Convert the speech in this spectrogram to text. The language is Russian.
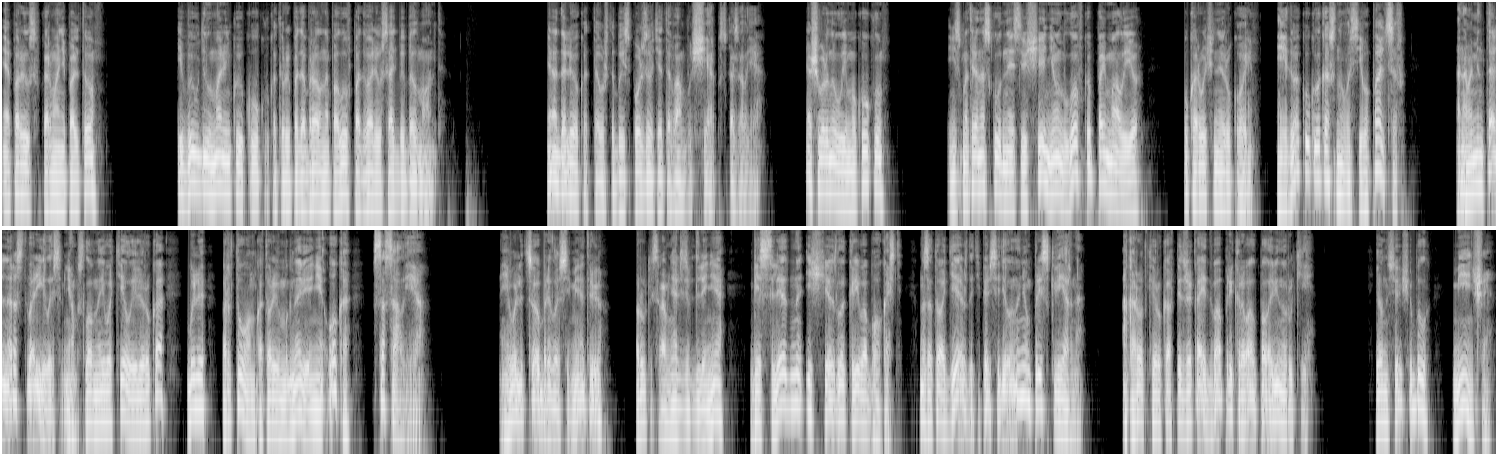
Я порылся в кармане пальто и выудил маленькую куклу, которую подобрал на полу в подвале усадьбы Белмонт. «Я далек от того, чтобы использовать это вам в ущерб», — сказал я. Я швырнул ему куклу, и, несмотря на скудное освещение, он ловко поймал ее укороченной рукой. И едва кукла коснулась его пальцев, она моментально растворилась в нем, словно его тело или рука были ртом, который в мгновение ока сосал ее. Его лицо обрело симметрию, руки сравнялись в длине, бесследно исчезла кривобокость, но зато одежда теперь сидела на нем прескверно, а короткий рукав пиджака едва прикрывал половину руки. И он все еще был меньше,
